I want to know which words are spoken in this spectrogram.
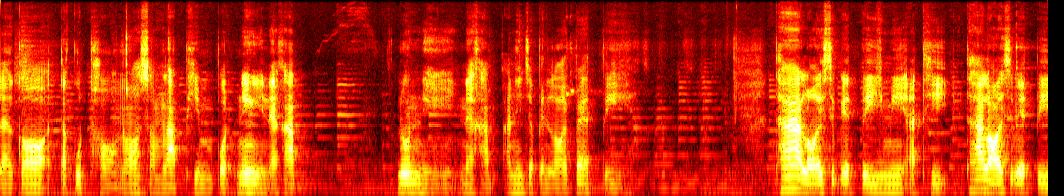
แล้วก็ตะกุดทองเนาะสำหรับพิมพ์ปลดหนี้นะครับ รุ่นนี้นะครับ อันนี้จะเป็น 108 ปี ถ้า 111 ปีมีอัฐิถ้า 111 ปี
